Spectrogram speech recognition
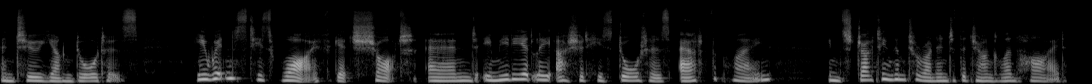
and two young daughters. He witnessed his wife get shot and immediately ushered his daughters out of the plane, instructing them to run into the jungle and hide.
